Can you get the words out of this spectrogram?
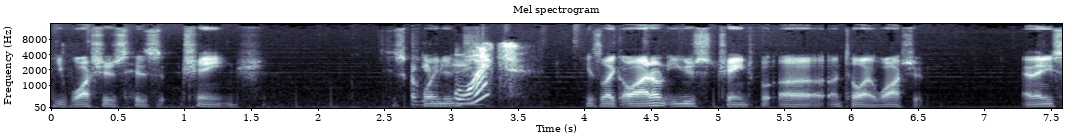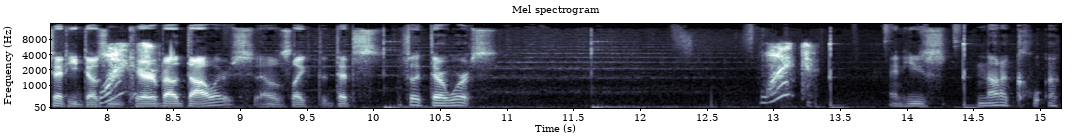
He washes his change. His Okay, coinage. What? He's like, oh, I don't use change uh, until I wash it. And then he said he doesn't What? care about dollars. I was like, that's. I feel like they're worse. What? And he's not a cl-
